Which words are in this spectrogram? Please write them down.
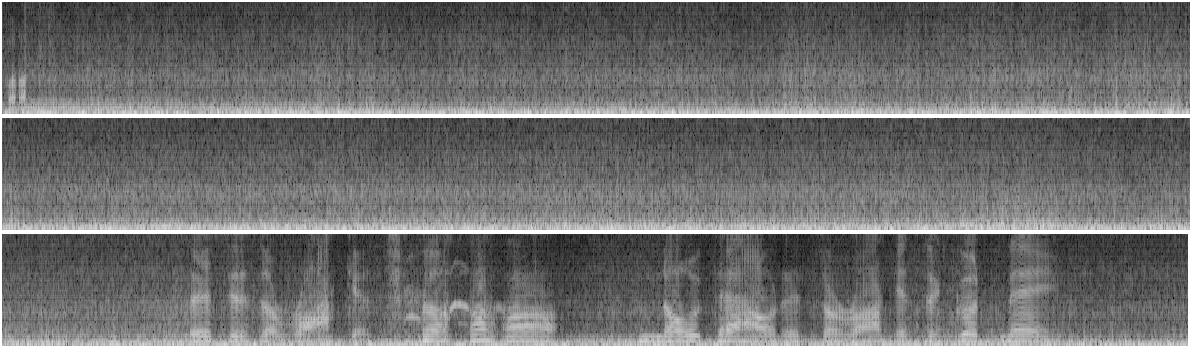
But. This is a rocket. no doubt it's a rocket. It's a good name.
